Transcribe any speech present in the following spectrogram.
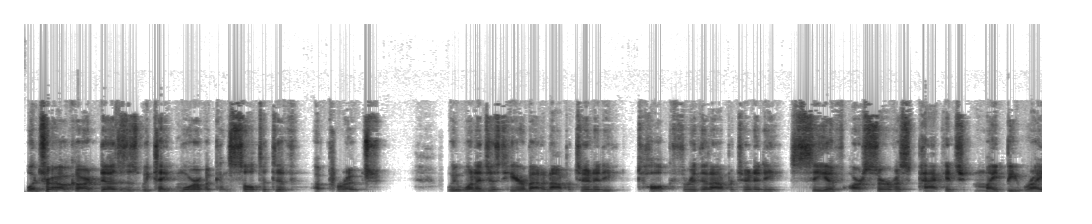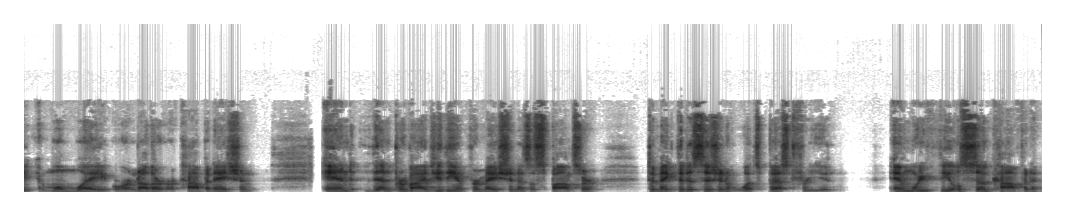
What TrialCard does is we take more of a consultative approach. We want to just hear about an opportunity, talk through that opportunity, see if our service package might be right in one way or another or combination, and then provide you the information as a sponsor to make the decision of what's best for you. And we feel so confident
